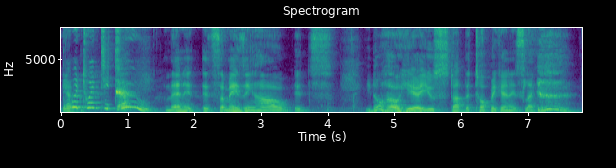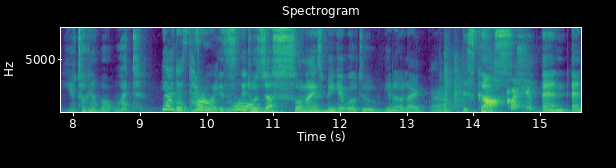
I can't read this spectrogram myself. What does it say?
They Yeah. were twenty-two. And then it, it's amazing how it's, you know how here you start the topic and it's like, you're talking about what? Yeah, those steroids. It's, it was just so nice being able to, you know, like uh, discuss Ah, question. and and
